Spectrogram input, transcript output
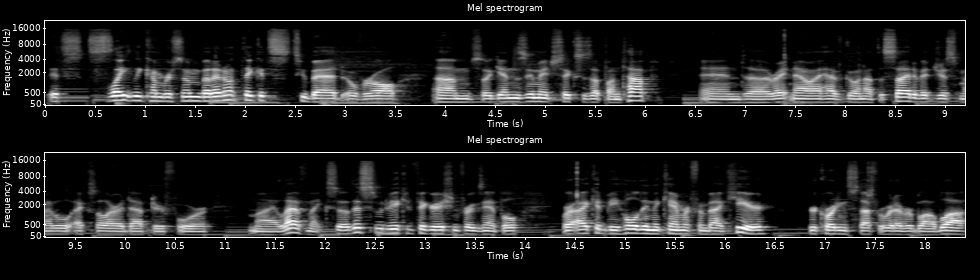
It's slightly cumbersome, but I don't think it's too bad overall. Um, so again, the Zoom H6 is up on top. And uh, right now I have going out the side of it just my little XLR adapter for my lav mic. So this would be a configuration, for example, where I could be holding the camera from back here, recording stuff or whatever, blah blah,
